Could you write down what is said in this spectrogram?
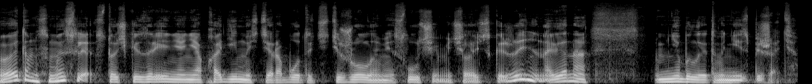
В этом смысле, с точки зрения необходимости работать с тяжелыми случаями человеческой жизни, наверное, мне было этого не избежать.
